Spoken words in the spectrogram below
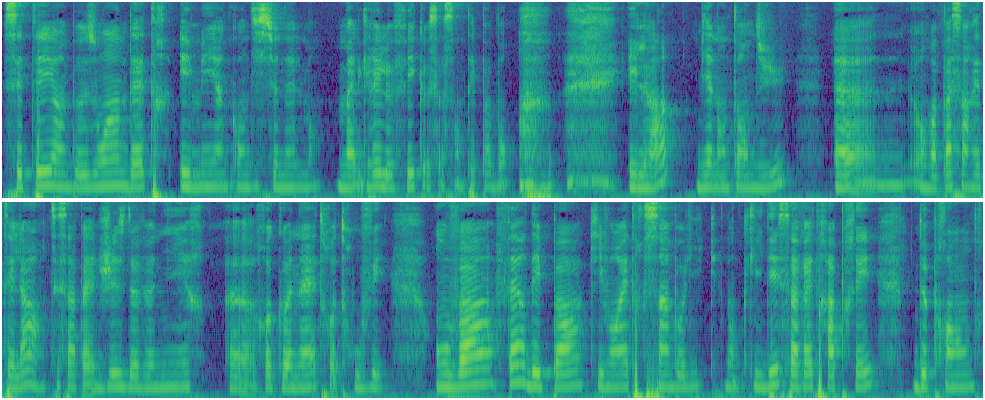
c'était un besoin d'être aimé inconditionnellement, malgré le fait que ça sentait pas bon. Et là, bien entendu, euh, on va pas s'arrêter là. Tu ça peut être juste de venir euh, reconnaître, trouver. On va faire des pas qui vont être symboliques. Donc l'idée, ça va être après de prendre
